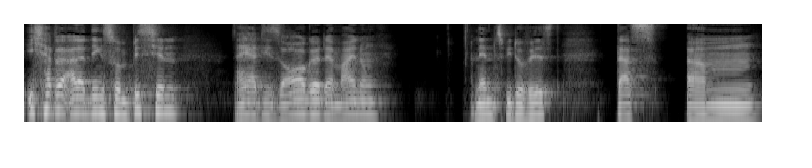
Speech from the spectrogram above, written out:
Ich hatte allerdings so ein bisschen, naja, die Sorge, der Meinung, nenn's wie du willst, dass ähm,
